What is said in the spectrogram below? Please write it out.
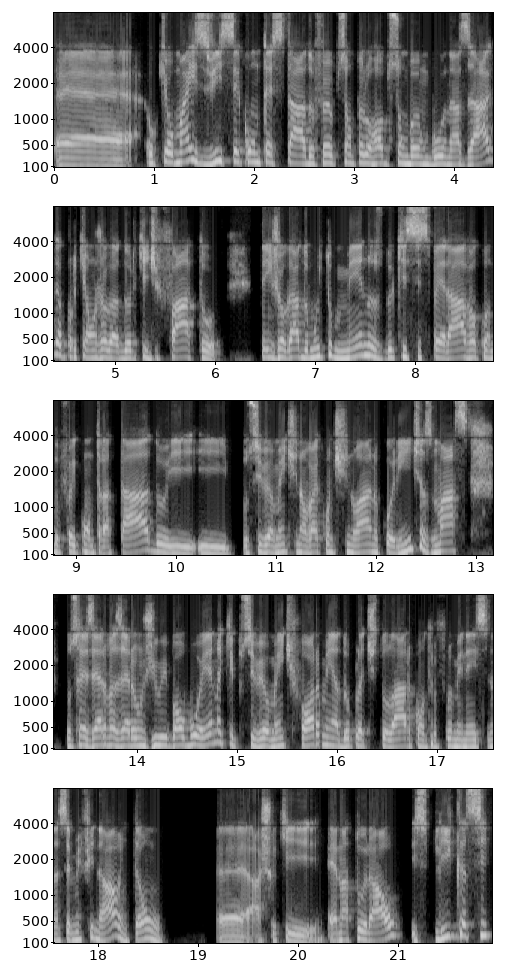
É, o que eu mais vi ser contestado foi a opção pelo Robson Bambu na zaga, porque é um jogador que de fato tem jogado muito menos do que se esperava quando foi contratado e, e possivelmente não vai continuar no Corinthians. Mas os reservas eram Gil e Balbuena, que possivelmente formem a dupla titular contra o Fluminense na semifinal. Então é, acho que é natural, explica-se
